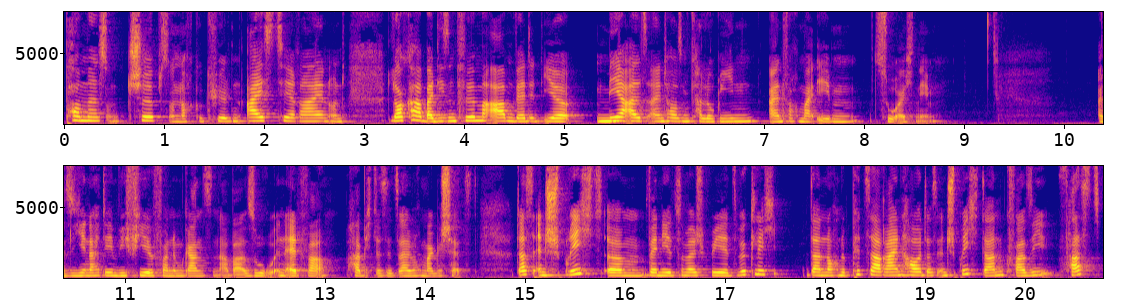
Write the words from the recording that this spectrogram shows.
Pommes und Chips und noch gekühlten Eistee rein und locker bei diesem Filmeabend werdet ihr mehr als 1000 Kalorien einfach mal eben zu euch nehmen. Also je nachdem, wie viel von dem Ganzen, aber so in etwa habe ich das jetzt einfach mal geschätzt. Das entspricht, ähm, wenn ihr zum Beispiel jetzt wirklich dann noch eine Pizza reinhaut, das entspricht dann quasi fast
